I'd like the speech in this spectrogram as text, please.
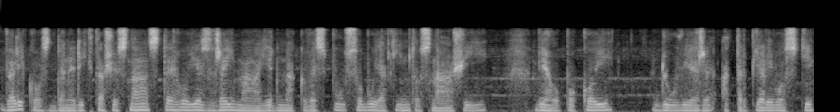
Velikost Benedikta XVI. je zřejmá jednak ve způsobu, jakým to snáší, v jeho pokoji, důvěře a trpělivosti,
